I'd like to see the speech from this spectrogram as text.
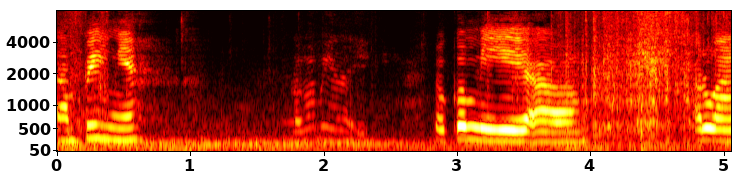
ดัมปลิ้งเงี้ยแล้วก็มีอะไรอีก แล้วก็มีเอ่ออะไรวะ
